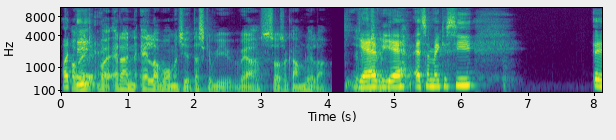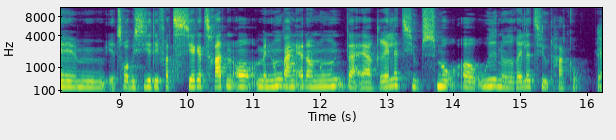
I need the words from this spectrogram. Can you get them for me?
Og, og det, hvad, er der en alder, hvor man siger, der skal vi være så så gamle, eller? Ja, ja, altså man kan sige, øhm, jeg tror vi siger, det er fra cirka 13 år, men nogle gange er der jo nogen, der er relativt små og ude noget relativt hardcore. Ja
